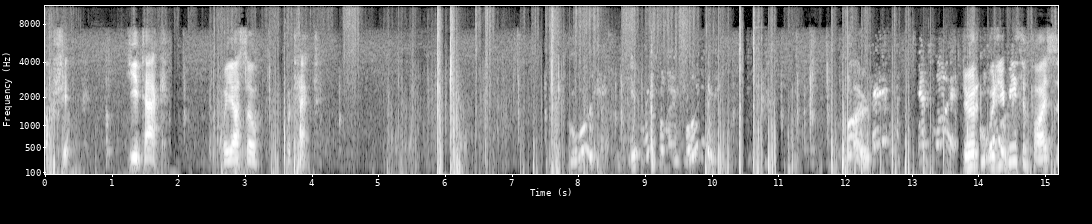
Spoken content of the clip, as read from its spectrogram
Oh shit. He attack. But he also attacked. Gorge. Give me my money. Oh. Guess what? Dude, would you be surprised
